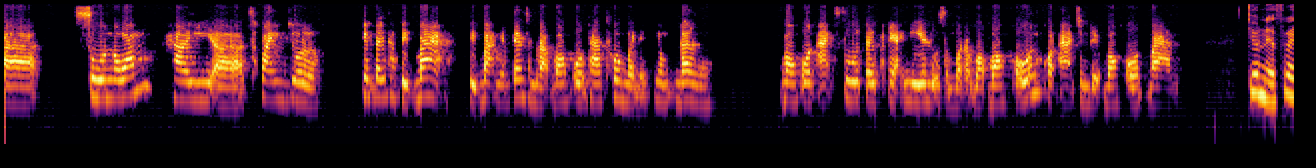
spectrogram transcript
អឺសួរនាំហើយស្វែងយល់ខ្ញុំដឹងថាពិបាកពិបាកមែនទែនសម្រាប់បងប្អូនថាធ្វើមិនខ្ញុំដឹងបងប្អូនអាចសួរទៅភ្នាក់ងារលក់សម្បត្តិរបស់បងប្អូនគាត់អាចជម្រាបបងប្អូនបាន ចុះអ្នកស្រី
